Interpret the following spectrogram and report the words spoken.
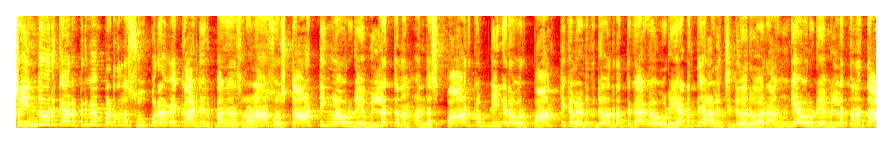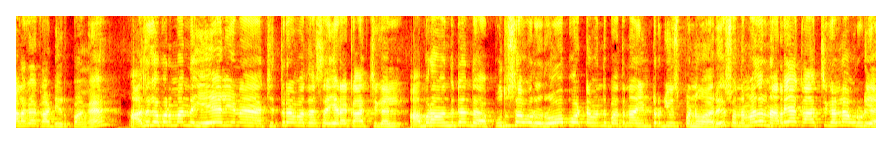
ஸோ இந்த ஒரு கேரக்டருமே படத்தில் சூப்பராகவே காட்டியிருப்பாங்கன்னு சொல்லலாம். ஸோ ஸ்டார்டிங்கில் அவருடைய வில்லத்தனம் அந்த ஸ்பார்க் அப்படிங்கிற ஒரு பார்ட்டிக்கல் எடுத்துகிட்டு வர்றதுக்காக ஒரு இடத்தையே அழிச்சிட்டு வருவார். அங்கேயே அவருடைய வில்லத்தனத்தை அழகாக காட்டியிருப்பாங்க. அதுக்கப்புறமா அந்த ஏலியனை சித்திரவதை செய்கிற காட்சிகள் அப்புறம் வந்துட்டு அந்த புதுசாக ஒரு ரோபோட்டை வந்து பார்த்தீங்கன்னா இன்ட்ரடியூஸ் பண்ணுவார். ஸோ அந்த மாதிரி நிறைய காட்சிகளில் அவருடைய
